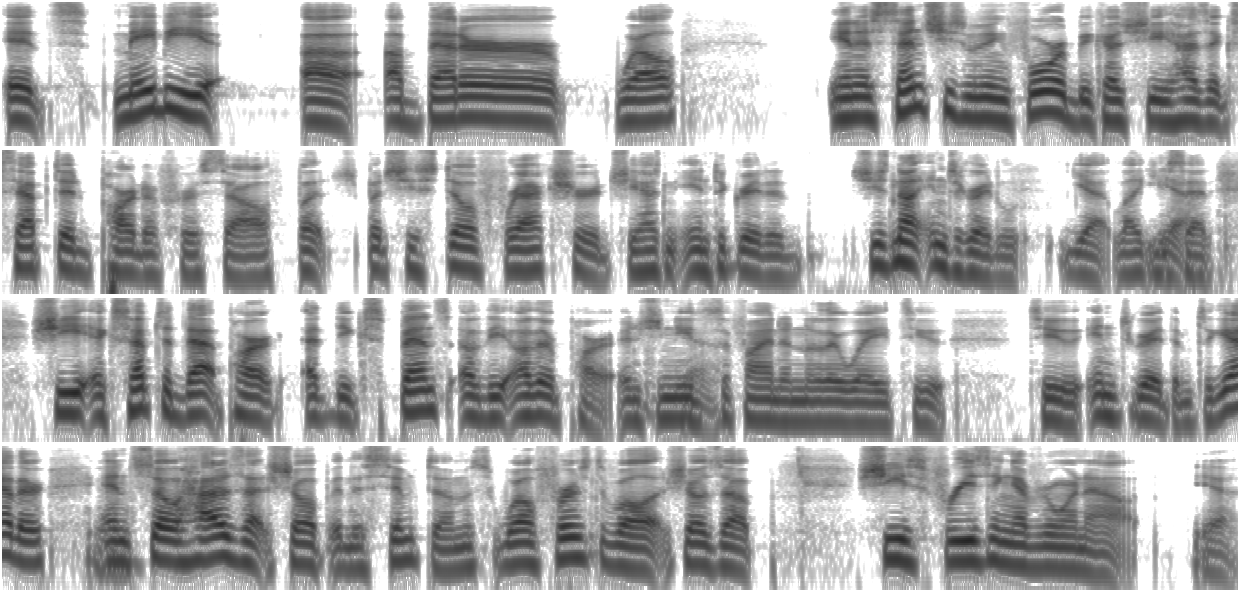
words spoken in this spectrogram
it's maybe a, a better well in a sense she's moving forward because she has accepted part of herself but but she's still fractured she hasn't integrated she's not integrated yet like you Yeah. said she accepted that part at the expense of the other part and she needs Yeah. to find another way to to integrate them together Yeah. and so how does that show up in the symptoms well first of all it shows up she's freezing everyone out Yeah.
